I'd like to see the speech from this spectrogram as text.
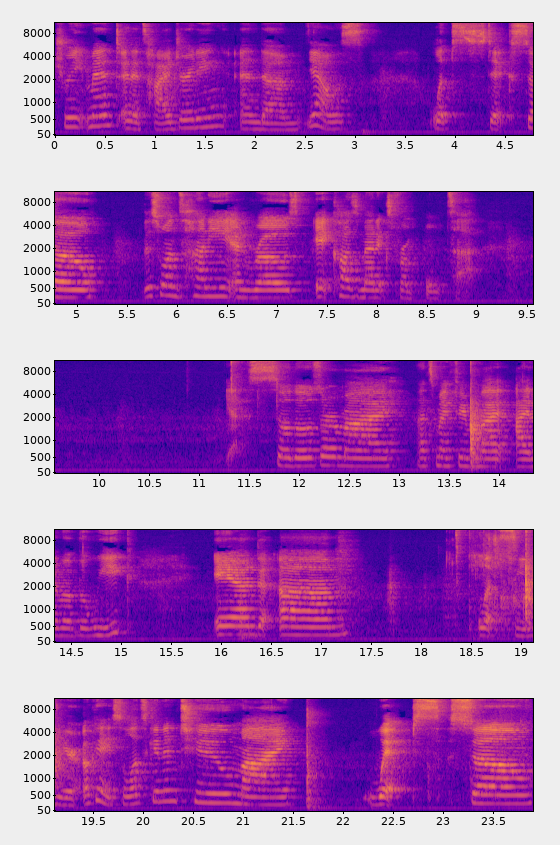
treatment and it's hydrating and um, yeah, it was lipstick. So this one's Honey and Rose, It Cosmetics from Ulta. Yes, so those are my, that's my favorite item of the week. And um, let's see here. Okay, so let's get into my WIPs. So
